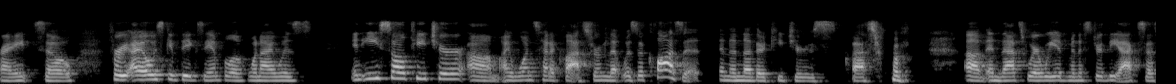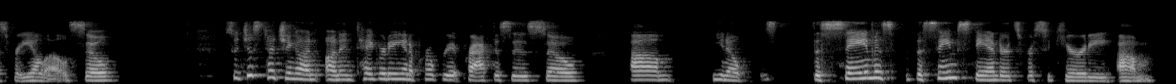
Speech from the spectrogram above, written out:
right? So for, I always give the example of when I was an ESOL teacher, um, I once had a classroom that was a closet in another teacher's classroom. Um, and that's where we administered the access for ELLs. So, so just touching on, on integrity and appropriate practices. So, um, you know, the same as the same standards for security, um,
